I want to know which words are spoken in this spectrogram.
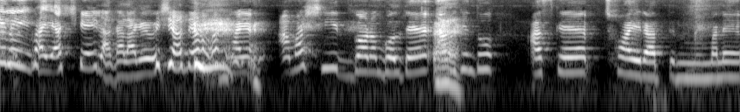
দিলেই ভাই আর সেই লাগা লাগে ওই সাথে। আমার। ভাই, আমার শীত গরম বলতে আমি কিন্তু আজকে ছয় রাত মানে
